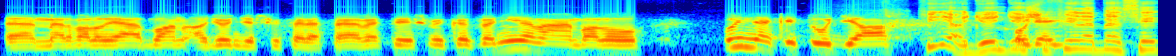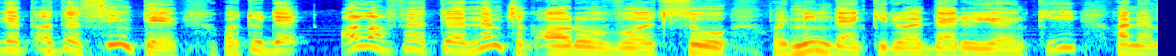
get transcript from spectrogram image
mert valójában a gyöngyösi féle felvetés, miközben nyilvánvaló, mindenki tudja... Figyelj, a gyöngyösi egy... féle beszélget, de szintén, ott ugye alapvetően nem csak arról volt szó, hogy mindenkiről derüljön ki, hanem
